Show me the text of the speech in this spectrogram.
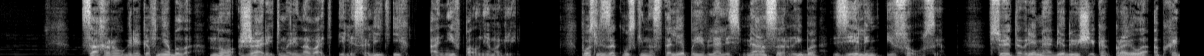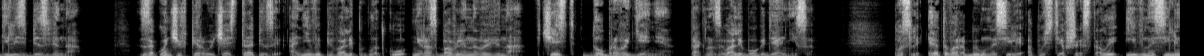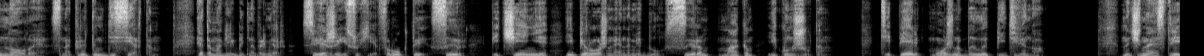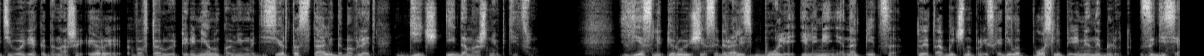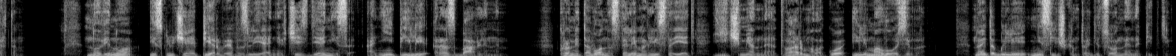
Сахара у греков не было, но жарить, мариновать или солить их они вполне могли. После закуски на столе появлялись мясо, рыба, зелень и соусы. Все это время обедающие, как правило, обходились без вина. Закончив первую часть трапезы, они выпивали по глотку неразбавленного вина в честь доброго гения, так называли бога Диониса. После этого рабы уносили опустевшие столы и вносили новые с накрытым десертом. Это могли быть, например, свежие и сухие фрукты, сыр, печенье и пирожное на меду с сыром, маком и кунжутом. Теперь можно было пить вино. Начиная с третьего века до нашей эры, во вторую перемену помимо десерта стали добавлять дичь и домашнюю птицу. Если пирующие собирались более или менее напиться, то это обычно происходило после перемены блюд, за десертом. Но вино, исключая первое возлияние в честь Диониса, они пили разбавленным. Кроме того, на столе могли стоять ячменный отвар, молоко или молозиво. Но это были не слишком традиционные напитки.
